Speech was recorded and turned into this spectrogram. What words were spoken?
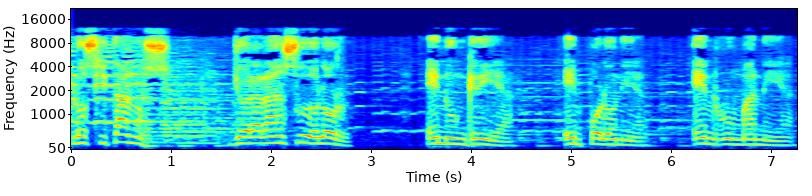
Los gitanos llorarán su dolor en Hungría, en Polonia, en Rumania,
